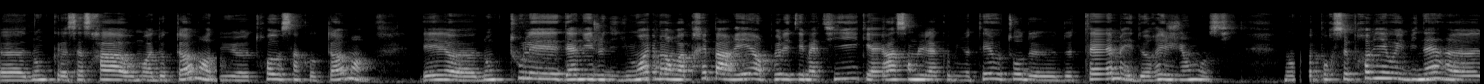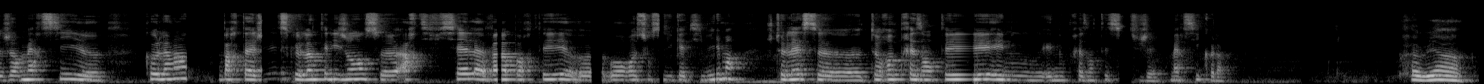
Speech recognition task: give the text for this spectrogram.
Euh, donc, ça sera au mois d'octobre, du 3 au 5 octobre. Et donc, tous les derniers jeudis du mois, eh ben, on va préparer un peu les thématiques et rassembler la communauté autour de thèmes et de régions aussi. Donc, pour ce premier webinaire, je remercie Colin partager ce que l'intelligence euh, artificielle va apporter euh, aux ressources éducatives libres. Je te laisse euh, te représenter et nous, et nous présenter ce sujet. Merci Colin. Très bien,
